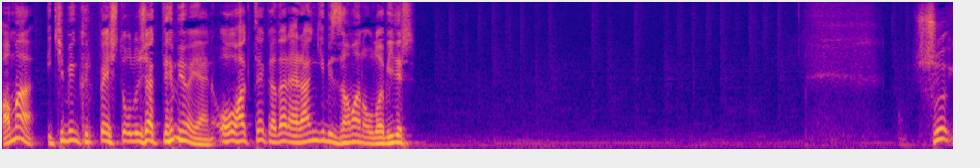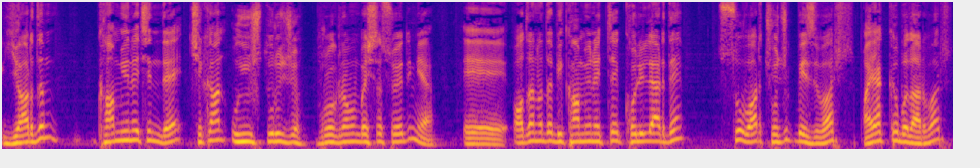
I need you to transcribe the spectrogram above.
ama 2045'te olacak demiyor yani. O vakte kadar herhangi bir zaman olabilir. Şu yardım kamyonetinde çıkan uyuşturucu programın başında söyledim ya. E, Adana'da bir kamyonette kolilerde su var çocuk bezi var ayakkabılar var.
